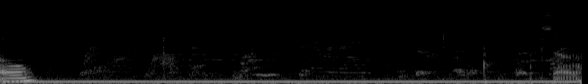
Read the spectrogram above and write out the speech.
O. So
